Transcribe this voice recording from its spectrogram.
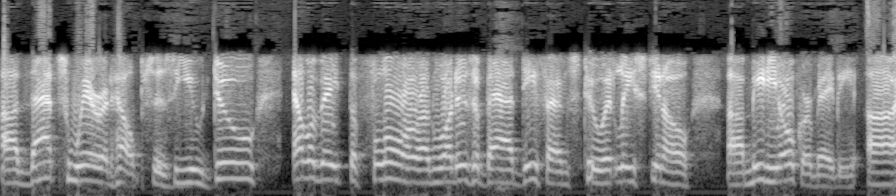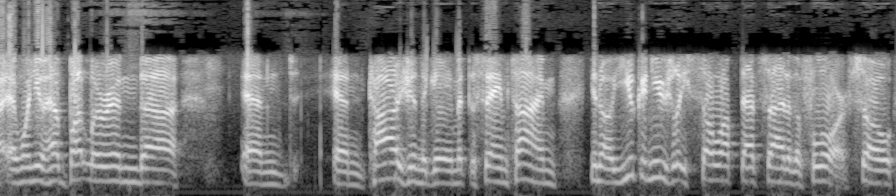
uh, that's where it helps, is you do elevate the floor on what is a bad defense to at least, you know, uh, mediocre maybe. Uh, and when you have Butler and, uh, and, and Taj in the game at the same time, you know, you can usually sew up that side of the floor. So,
